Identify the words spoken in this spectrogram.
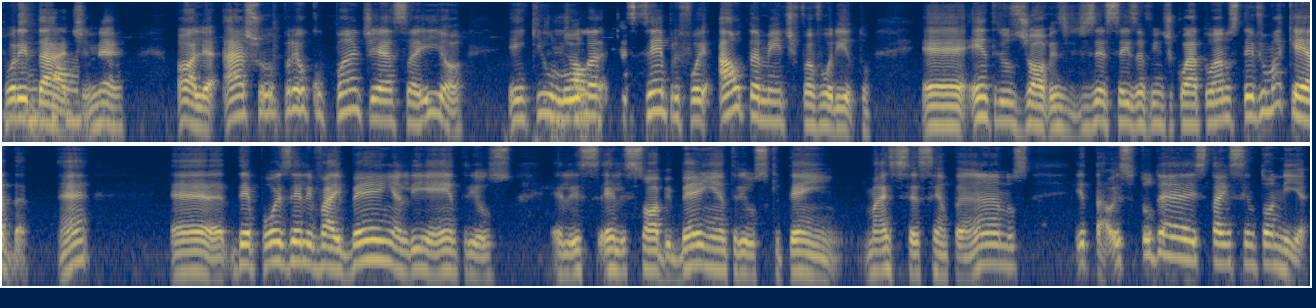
por idade, então, né? Olha, acho preocupante essa aí, ó, em que o Lula sempre foi altamente favorito é, entre os jovens de 16 a 24 anos, teve uma queda, né? É, depois ele vai bem ali entre os. Ele, ele sobe bem entre os que têm mais de 60 anos, e tal. Isso tudo é, está em sintonia.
